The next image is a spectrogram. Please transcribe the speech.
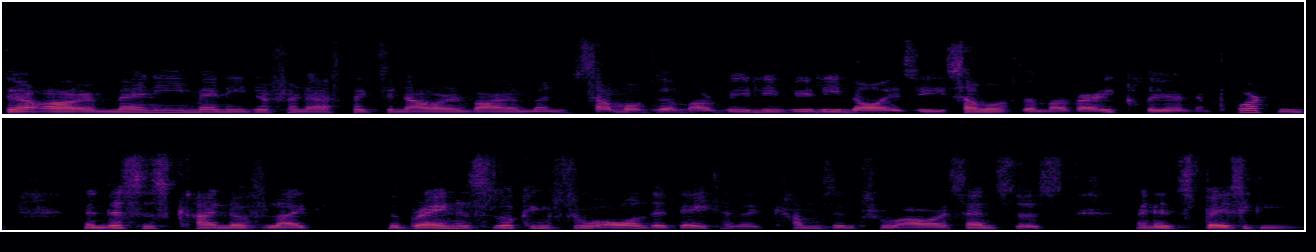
there are many, many different aspects in our environment. Some of them are really, really noisy. Some of them are very clear and important. And this is kind of like the brain is looking through all the data that comes in through our senses. And it's basically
